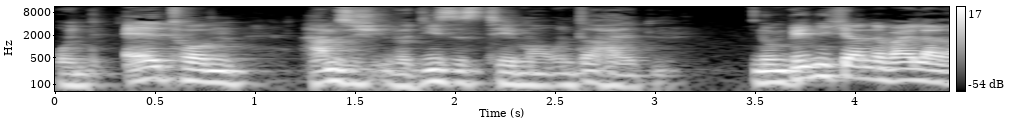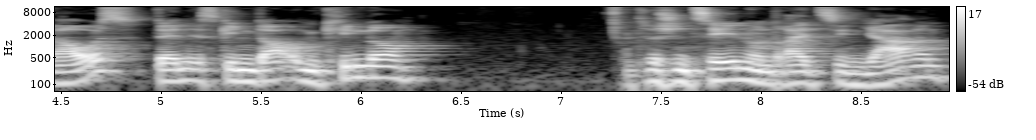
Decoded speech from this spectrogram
und Eltern haben sich über dieses Thema unterhalten. Nun bin ich ja eine Weile raus, denn es ging da um Kinder zwischen 10 und 13 Jahren.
